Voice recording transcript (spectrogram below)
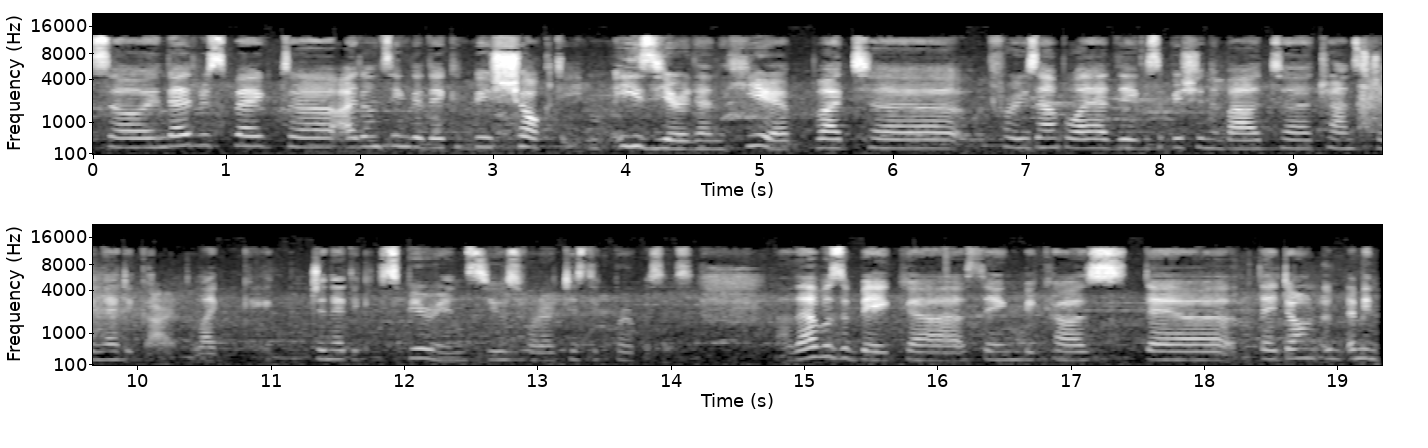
So in that respect, uh, I don't think that they could be shocked e- easier than here. But uh, for example, I had the exhibition about uh, transgenetic art, like genetic experience used for artistic purposes. That was a big uh, thing because they they don't. I mean,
